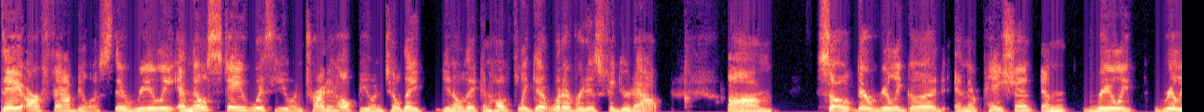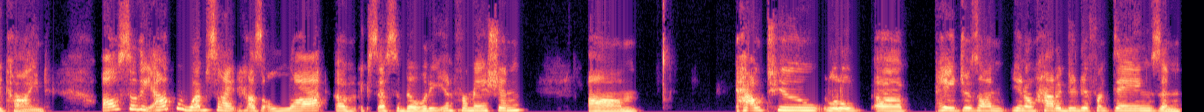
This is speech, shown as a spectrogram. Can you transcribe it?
They are fabulous. They're really, and they'll stay with you and try to help you until they, you know, they can hopefully get whatever it is figured out. Um, so they're really good and they're patient and really, really kind. Also, the Apple website has a lot of accessibility information, um, how to little uh, pages on you know how to do different things and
